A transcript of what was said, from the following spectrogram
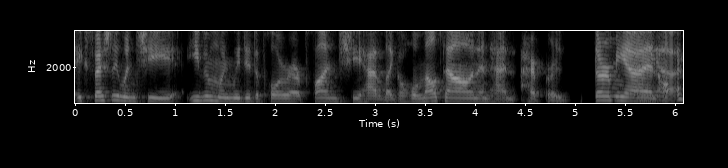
especially when she, even when we did the polar bear plunge, she had like a whole meltdown and had hypothermia oh, and all,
